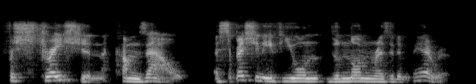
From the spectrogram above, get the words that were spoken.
frustration that comes out, especially if you're the non-resident parent,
